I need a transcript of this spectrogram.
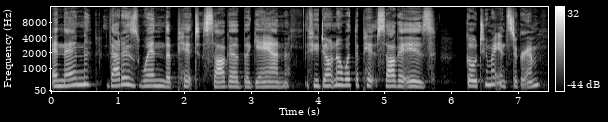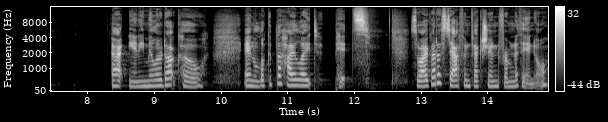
And then that is when the pit saga began. If you don't know what the pit saga is, go to my Instagram at anniemiller.co and look at the highlight pits. So I got a staph infection from Nathaniel,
